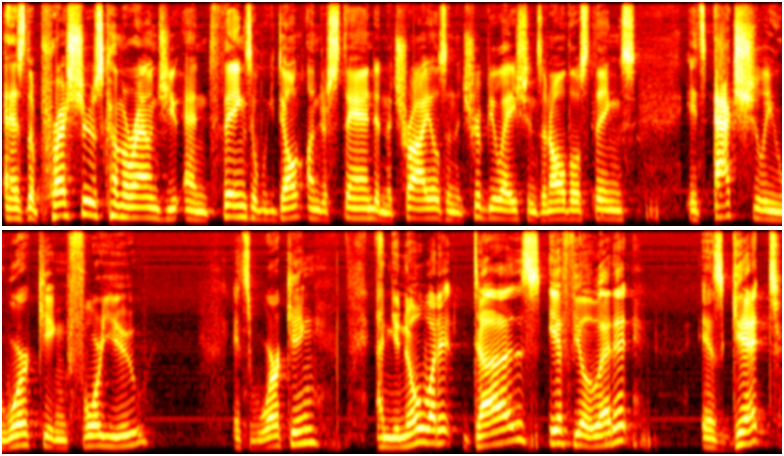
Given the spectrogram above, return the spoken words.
as the pressures come around you and things that we don't understand, and the trials and the tribulations and all those things, it's actually working for you. It's working and you know what it does if you let it? Is get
